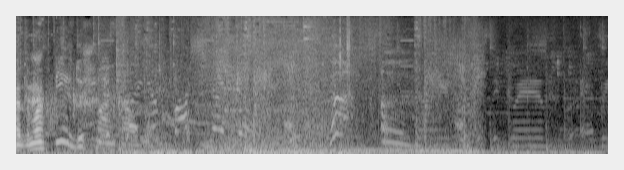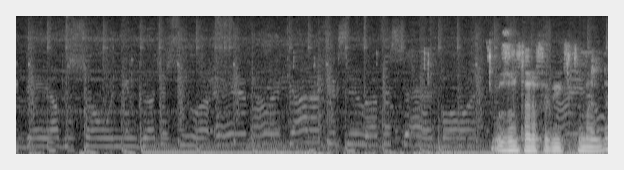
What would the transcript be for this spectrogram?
yardıma. Bir düşman kaldı. Uzun tarafı büyük ihtimalle.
